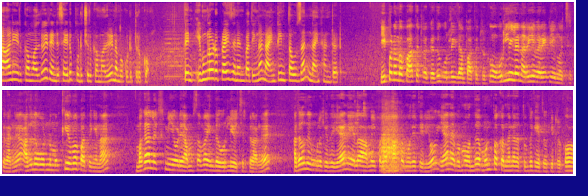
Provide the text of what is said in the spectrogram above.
யாழி இருக்க மாதிரி ரெண்டு சைடு பிடிச்சிருக்க மாதிரி நம்ம கொடுத்துருக்கோம். தென் இவங்களோட ப்ரைஸ் என்னென்னு பார்த்தீங்கன்னா நைன்டீன் தௌசண்ட் நைன் ஹண்ட்ரட் இப்போ நம்ம பார்த்துட்டு இருக்கிறது உருளி தான் பார்த்துட்டு இருக்கோம். உருளியில் நிறைய வெரைட்டி இவங்க வச்சுருக்கிறாங்க. அதில் ஒன்று முக்கியமாக பார்த்தீங்கன்னா மகாலட்சுமியோடைய அம்சமாக இந்த உருளி வச்சுருக்கிறாங்க. அதாவது உங்களுக்கு இந்த யானையெல்லாம் அமைப்பெல்லாம் பார்க்கும் போதே தெரியும். யானை எப்பவுமே வந்து முன்பக்கம் தானே அந்த தும்பிக்கையை தூக்கிட்டு இருக்கோம்.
